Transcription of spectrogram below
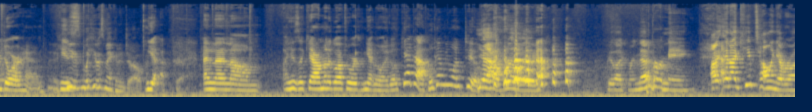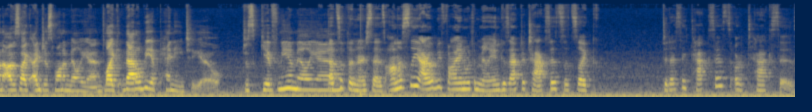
adore him. He's, He's, he was making a joke. yeah. Yeah. And then um, he's like, "Yeah, I'm gonna go after work and get me one." I go, "Yeah, Doc, go get me one too." Yeah, really. be like, remember me. I and I keep telling everyone, I was like, I just want a million. Like that'll be a penny to you. Just give me a million. That's what the nurse says. Honestly, I would be fine with a million because after taxes, it's like, did I say taxes or taxes?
